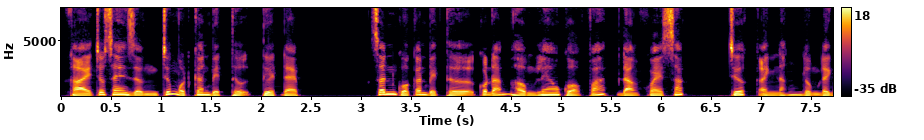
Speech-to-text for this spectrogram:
Khải cho xe dừng trước một căn biệt thự tuyệt đẹp. Sân của căn biệt thự có đám hồng leo của Pháp đang khoe sắc trước ánh nắng lung linh.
